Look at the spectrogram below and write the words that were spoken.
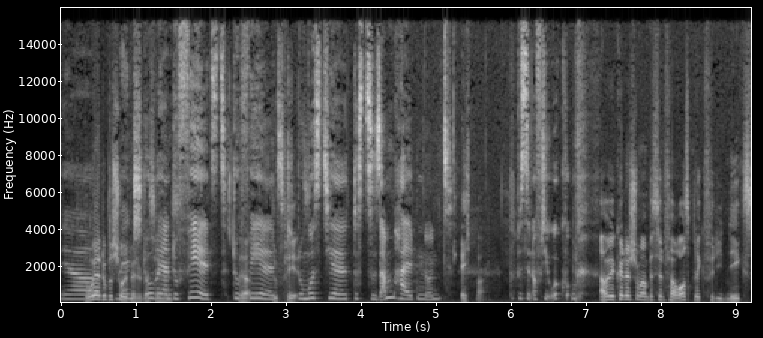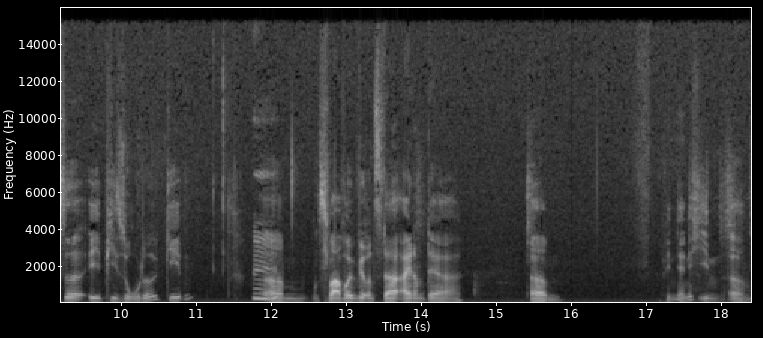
Ja. Dorian, du bist schuld, Mensch, wenn du das Dorian, du fehlst. Du Ja, du fehlst. fehlst. Du musst hier das zusammenhalten und Echt mal. Ein bisschen auf die Uhr gucken. Aber wir können ja schon mal ein bisschen Vorausblick für die nächste Episode geben. Mhm. Ähm, und zwar wollen wir uns da einem der, ähm, wie nenne ich ihn? Ähm,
